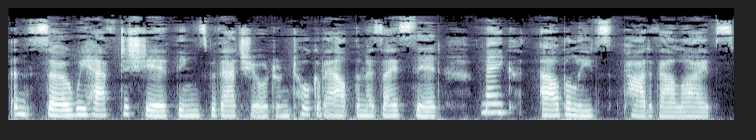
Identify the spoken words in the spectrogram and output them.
And so we have to share things with our children, talk about them, as I said, make our beliefs part of our lives.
